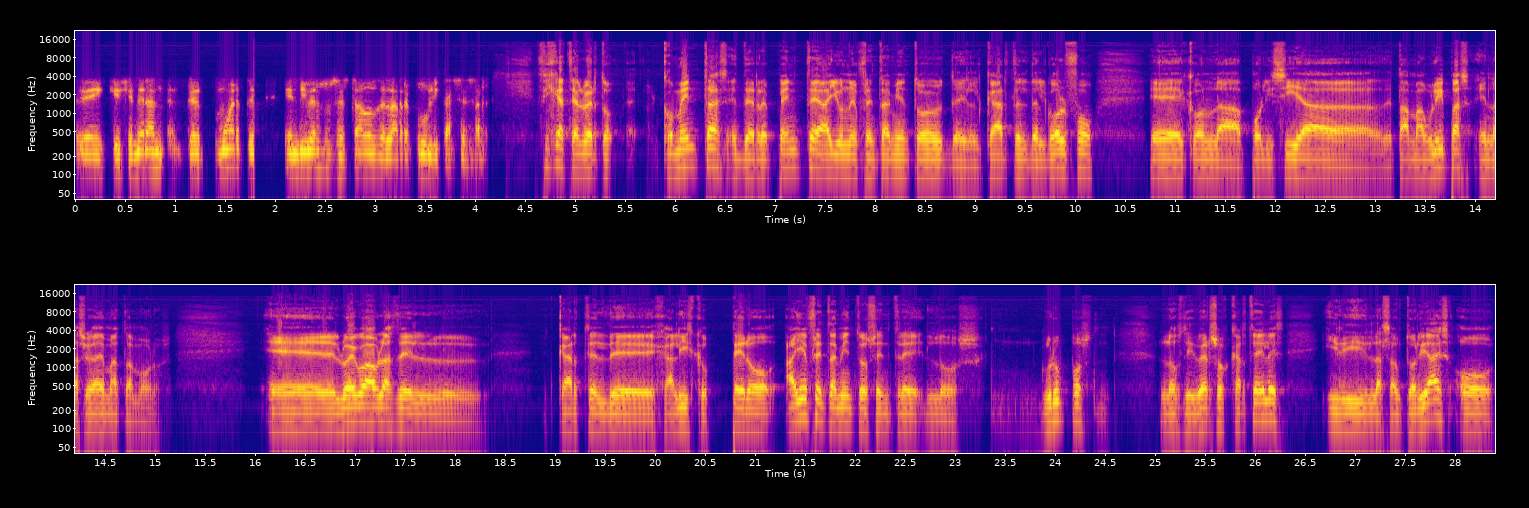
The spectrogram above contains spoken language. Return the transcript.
eh, que generan muerte en diversos estados de la República, César. Fíjate, Alberto, comentas, de repente hay un enfrentamiento del cártel del Golfo eh, con la policía de Tamaulipas en la ciudad de Matamoros. luego hablas del cártel de Jalisco, pero hay enfrentamientos entre los grupos, los diversos carteles y las autoridades, o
